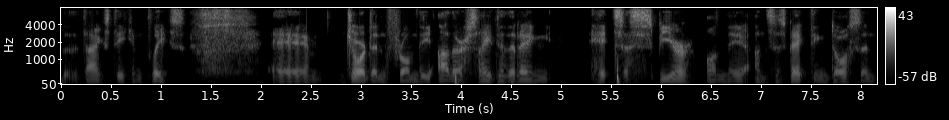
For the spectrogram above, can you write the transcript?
that the tag's taken place. Um, Jordan from the other side of the ring hits a spear on the unsuspecting Dawson,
